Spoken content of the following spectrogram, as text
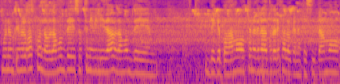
Bueno, en primer lugar, cuando hablamos de sostenibilidad, hablamos de, de que podamos obtener de la naturaleza lo que necesitamos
